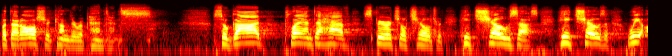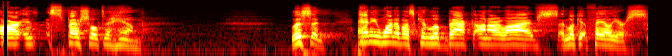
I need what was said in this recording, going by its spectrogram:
but that all should come to repentance. So God planned to have spiritual children. He chose us. He chose us. We are special to Him. Listen, any one of us can look back on our lives and look at failures.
